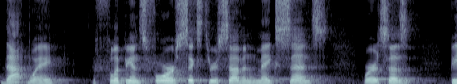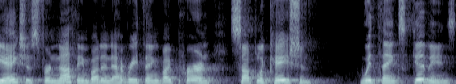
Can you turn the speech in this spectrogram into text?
That way, Philippians 4 6 through 7 makes sense, where it says, Be anxious for nothing, but in everything by prayer and supplication, with thanksgivings,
